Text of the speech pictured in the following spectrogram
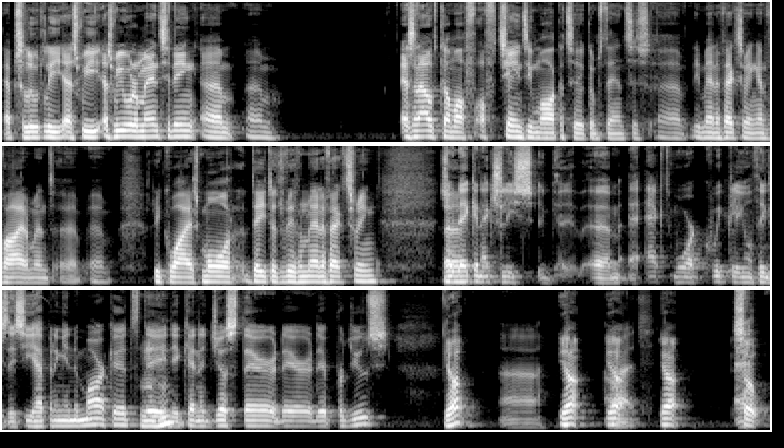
absolutely. As we as we were mentioning, um, um, as an outcome of of changing market circumstances, uh, the manufacturing environment uh, um, requires more data driven manufacturing. So they can actually um, act more quickly on things they see happening in the market. They, they can adjust their their their produce. Yeah, Uh, yeah, yeah, Alright. yeah. So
